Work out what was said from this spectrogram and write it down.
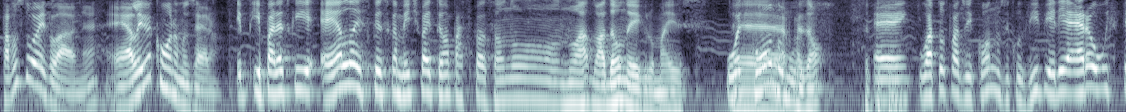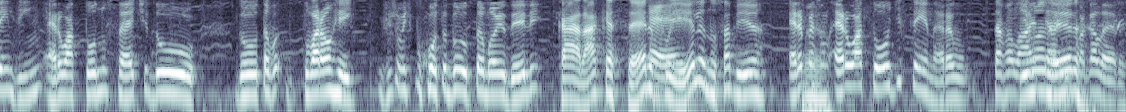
Tava os dois lá, né? Ela e o Economus eram. E, e parece que ela especificamente vai ter uma participação no, no, no Adão Negro, mas. O é, Economus, mas é um- é, o ator que faz o Economus, inclusive, ele era o stand-in, era o ator no set do, do Tuba- Tubarão Rei. Justamente por conta do tamanho dele. Caraca, é sério? É. Foi ele? Eu não sabia. Era, o person- era o ator de cena, era o, tava lá interagindo com a galera.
